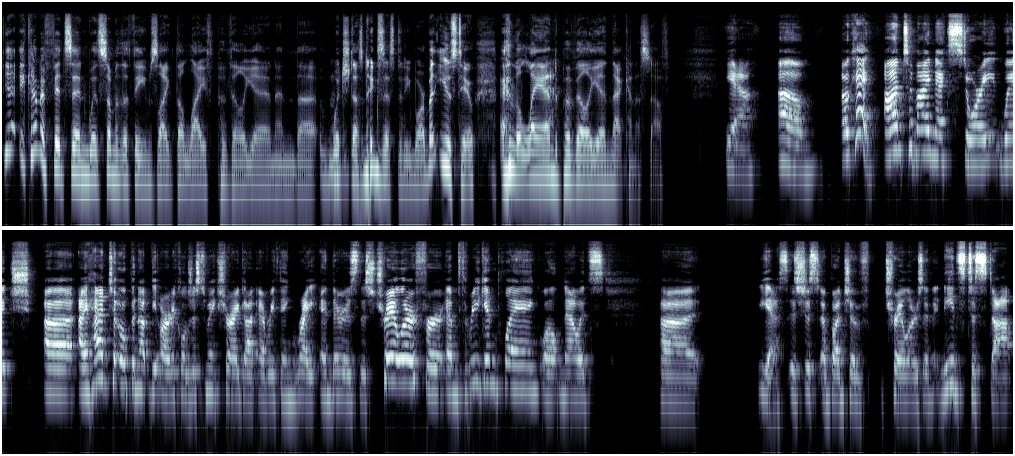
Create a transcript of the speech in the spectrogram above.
yeah, it kind of fits in with some of the themes like the life pavilion and the mm-hmm. which doesn't exist anymore, but used to, and the land yeah. pavilion, that kind of stuff. Yeah. Um. Okay, on to my next story, which uh, I had to open up the article just to make sure I got everything right. And there is this trailer for M3gan playing. Well, now it's uh, yes, it's just a bunch of trailers and it needs to stop.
